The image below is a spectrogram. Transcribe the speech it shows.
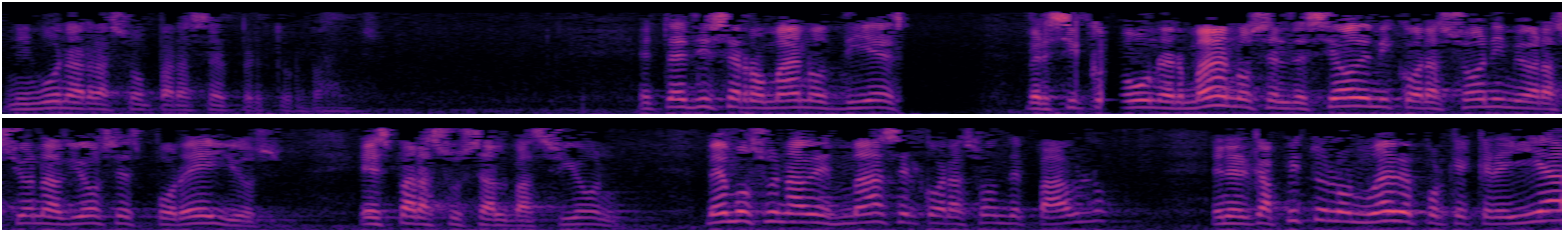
Ninguna razón para ser perturbados. Entonces dice Romanos 10, versículo 1, hermanos, el deseo de mi corazón y mi oración a Dios es por ellos, es para su salvación. Vemos una vez más el corazón de Pablo. En el capítulo 9, porque creía,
